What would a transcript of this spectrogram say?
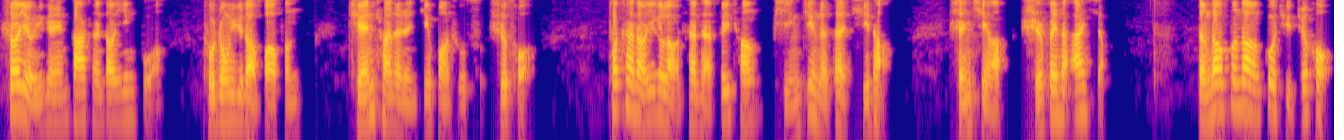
说有一个人搭船到英国，途中遇到暴风，全船的人惊慌失失措。他看到一个老太太非常平静的在祈祷，神情啊十分的安详。等到风浪过去之后，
